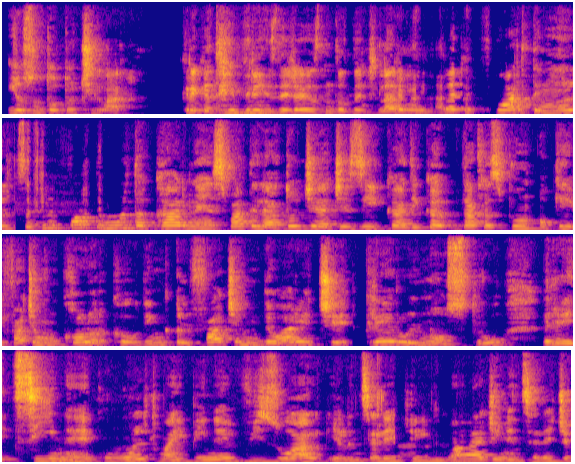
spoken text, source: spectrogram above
eu sunt tot ocilar cred că te-ai prins deja, eu sunt o tăcilară, îmi place foarte mult să fie foarte multă carne în spatele a tot ceea ce zic. Adică dacă spun, ok, facem un color coding, îl facem deoarece creierul nostru reține cu mult mai bine vizual. El înțelege imagini, înțelege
